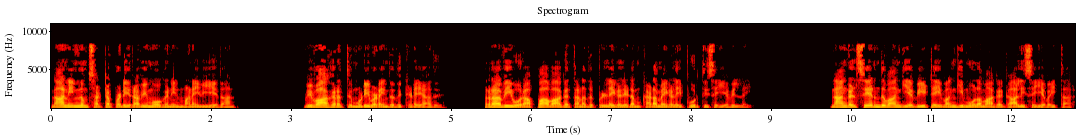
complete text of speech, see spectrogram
நான் இன்னும் சட்டப்படி ரவிமோகனின் மனைவியேதான். விவாகரத்து முடிவடைந்தது கிடையாது. ரவி ஒரு அப்பாவாக தனது பிள்ளைகளிடம் கடமைகளை பூர்த்தி செய்யவில்லை. நாங்கள் சேர்ந்து வாங்கிய வீட்டை வங்கி மூலமாக காலி செய்ய வைத்தார்.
